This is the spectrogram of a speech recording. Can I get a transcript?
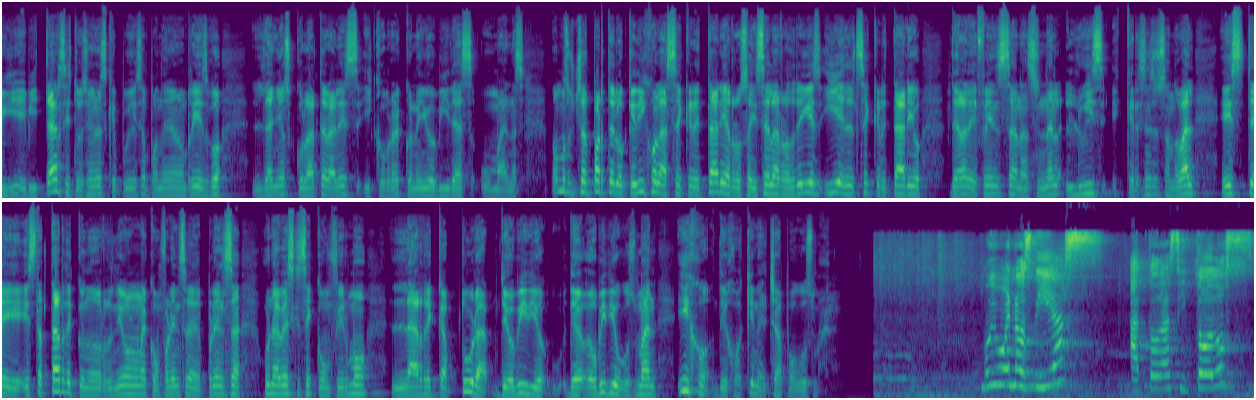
evitar situaciones que pudiesen poner en riesgo daños colaterales y cobrar con ello vidas humanas. Vamos a escuchar parte de lo que dijo la secretaria Rosa Isela Rodríguez y el secretario de la Defensa Nacional Luis Crescencio Sandoval este, esta tarde cuando reunieron una conferencia de prensa una vez que se confirmó la recaptura de Ovidio, de Ovidio Guzmán, hijo de Joaquín El Chapo Guzmán. Muy buenos días a todas y todos.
